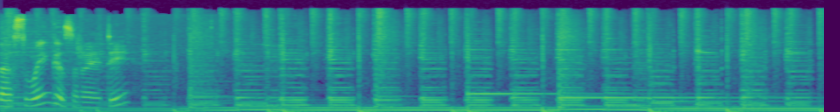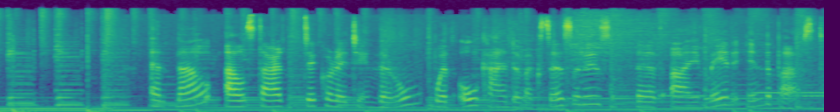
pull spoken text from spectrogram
The swing is ready. And now I'll start decorating the room with all kind of accessories that I made in the past.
